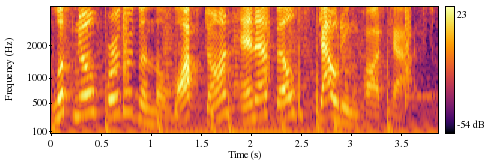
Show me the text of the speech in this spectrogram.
look no further than the Locked On NFL Scouting Podcast.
